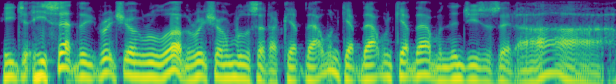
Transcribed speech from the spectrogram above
he he set the rich young ruler up. The rich young ruler said, "I've kept that one, kept that one, kept that one." Then Jesus said, "Ah,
